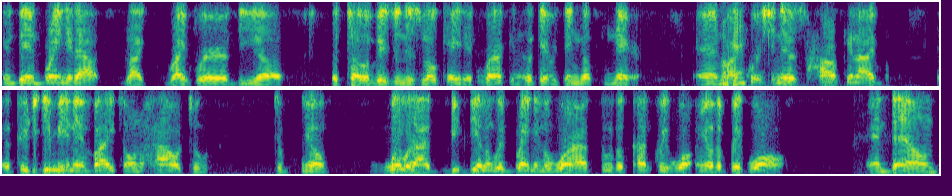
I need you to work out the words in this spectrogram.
and then bring it out like right where the uh, the television is located, where I can hook everything up from there. And my question is, how can I? Uh, could you give me an advice on how to, to you know, what would I be dealing with bringing the wire through the concrete wall, you know, the brick wall, and down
